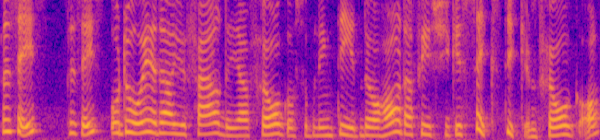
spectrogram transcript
Precis, precis. Och då är det ju färdiga frågor som LinkedIn då har. Där finns 26 stycken frågor.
